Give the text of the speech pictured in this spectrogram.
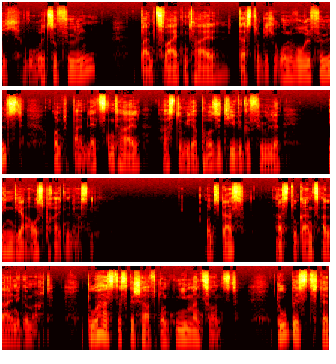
dich wohlzufühlen beim zweiten Teil, dass du dich unwohl fühlst und beim letzten Teil hast du wieder positive Gefühle in dir ausbreiten lassen. Und das hast du ganz alleine gemacht. Du hast es geschafft und niemand sonst. Du bist der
